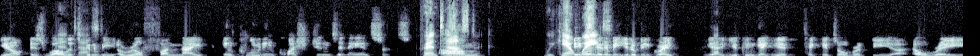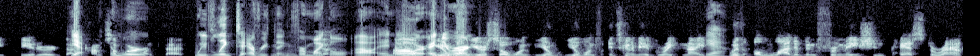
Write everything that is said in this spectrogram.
You know as well. It's going to be a real fun night, including questions and answers. fantastic. Um, we can't it's wait. Gonna be, it'll be great. Yeah, you can get your tickets over at the uh, elraytheater.com, yeah, something we're like that. we've linked to everything for Michael, uh, and you Oh, are and you're, you're, one, you're so one. You're you're one. It's going to be a great night. Yeah. with a lot of information passed around,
